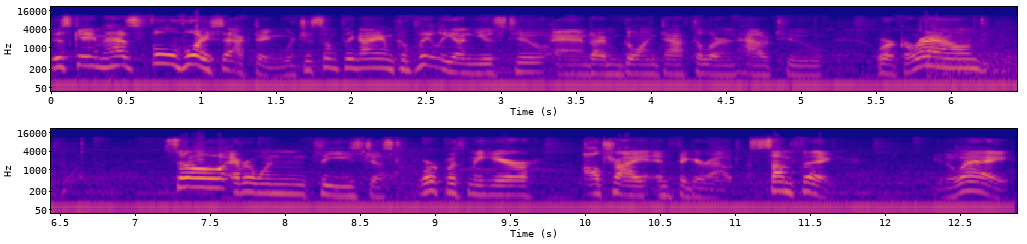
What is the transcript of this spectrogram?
this game has full voice acting, which is something I am completely unused to, and I'm going to have to learn how to work around. So, everyone, please just work with me here. I'll try and figure out something. Either way,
